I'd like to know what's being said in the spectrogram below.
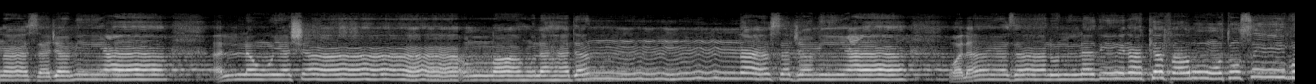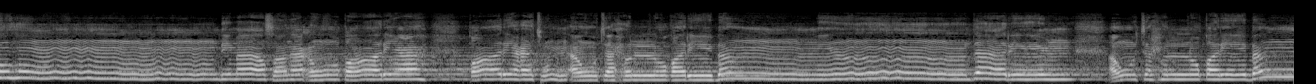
الناس جميعا. أن لو يشاء الله لهدى الناس جميعا. ولا يزال الذين كفروا تصيبهم بما صنعوا قارعة قارعة أو تحل قريبا من دارهم أو تحل قريبا من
